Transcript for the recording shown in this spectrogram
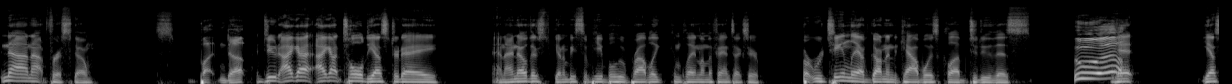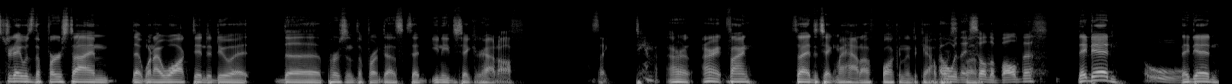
No, not Frisco. It's buttoned up. dude i got i got told yesterday and i know there's going to be some people who probably complain on the fan text here but routinely i've gone into cowboys club to do this hit yesterday was the first time that when i walked in to do it the person at the front desk said you need to take your hat off i was like damn it all right all right fine so i had to take my hat off walking into oh, cowboys Oh, when they Club. saw the baldness. They did Oh, they did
